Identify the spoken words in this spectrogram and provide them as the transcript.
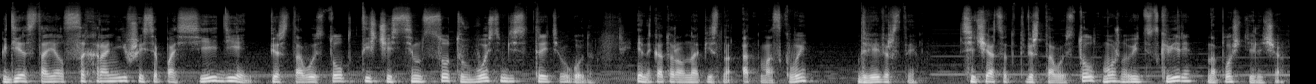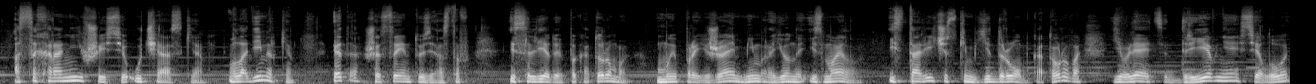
где стоял сохранившийся по сей день верстовой столб 1783 года, и на котором написано «От Москвы две версты». Сейчас этот верстовой столб можно увидеть в сквере на площади Ильича. А сохранившиеся участки Владимирки – это шоссе энтузиастов, исследуя по которому мы проезжаем мимо района Измайлова – историческим ядром которого является древнее село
